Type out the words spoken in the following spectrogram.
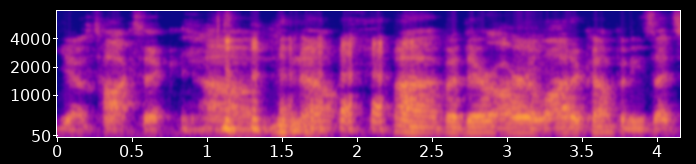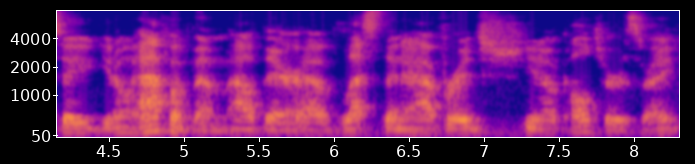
you know, toxic. Um, you know, uh, but there are a lot of companies. I'd say, you know, half of them out there have less than average, you know, cultures. Right?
